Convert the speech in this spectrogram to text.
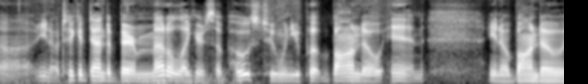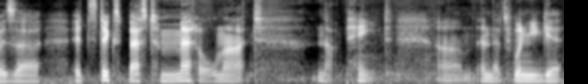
uh, you know, take it down to bare metal like you're supposed to when you put Bondo in. You know, Bondo is, uh, it sticks best to metal, not not paint. Um, and that's when you get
